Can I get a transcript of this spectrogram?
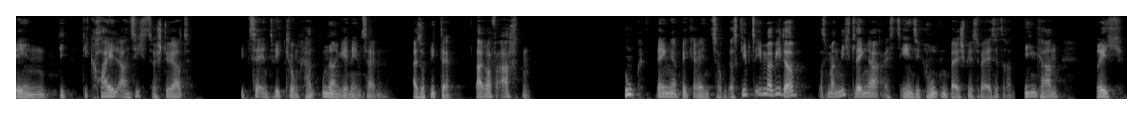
den, die, die Keul an sich zerstört. Hitzeentwicklung kann unangenehm sein. Also bitte darauf achten. Zuglängenbegrenzung. Das gibt es immer wieder, dass man nicht länger als 10 Sekunden beispielsweise dran ziehen kann. Sprich,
